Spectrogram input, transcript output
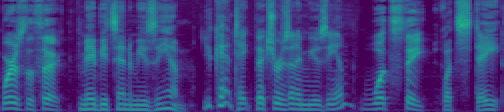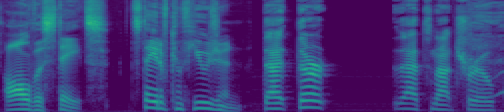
Where's the thing? Maybe it's in a museum. You can't take pictures in a museum. What state? What state? All the states. State of confusion. That there that's not true.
